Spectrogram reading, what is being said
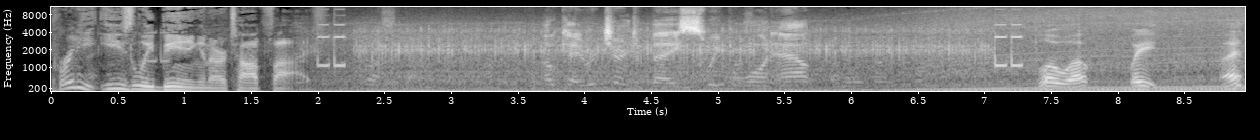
pretty easily being in our top five. Okay, return to base. Sweeper one out. Blow up. Wait, what?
